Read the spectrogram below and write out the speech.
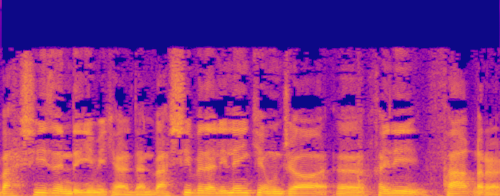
وحشی زندگی می‌کردن. وحشی به دلیل اینکه اونجا خیلی فقر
